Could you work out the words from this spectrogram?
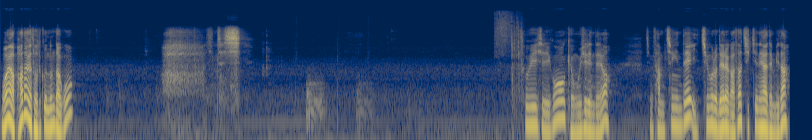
뭐야 바닥에서도 끊는다고? 하 진짜 씨 수의실이고 교무실인데요 지금 3층인데 2층으로 내려가서 직진해야 됩니다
